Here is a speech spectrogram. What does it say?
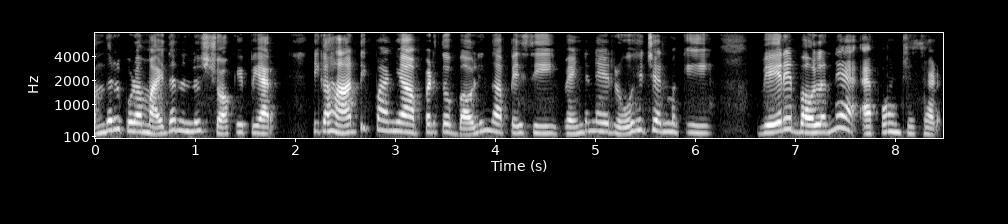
అందరూ కూడా మైదానంలో షాక్ అయిపోయారు. ఇక హార్దిక్ పాండ్యా అప్పటితో బౌలింగ్ ఆపేసి, వెంటనే రోహిత్ శర్మకి వేరే బౌలర్‌ని అపాయింట్ చేశాడు.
